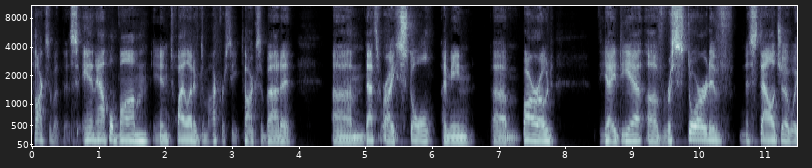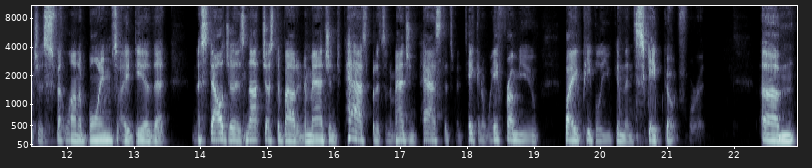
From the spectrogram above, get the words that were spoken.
talks about this. Anne applebaum in twilight of democracy talks about it. Um, that's where i stole i mean um, borrowed the idea of restorative nostalgia which is svetlana boym's idea that nostalgia is not just about an imagined past but it's an imagined past that's been taken away from you by people you can then scapegoat for it. Um,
